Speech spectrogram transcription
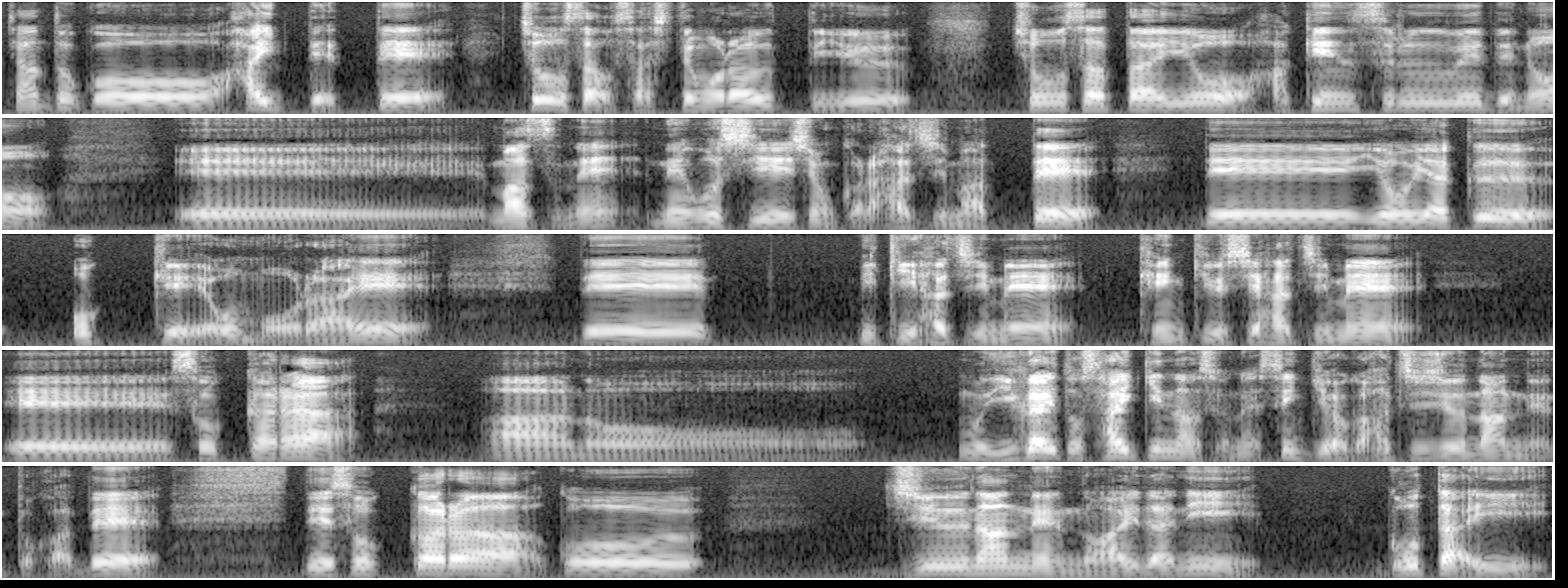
ちゃんとこう入ってって調査をさせてもらうっていう調査隊を派遣する上での、えーまずねネゴシエーションから始まってでようやく OK をもらえで行き始め研究し始め、えーそっからあのーもう意外と最近なんですよね。1980何年とかででそっからこう十何年の間に5体、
